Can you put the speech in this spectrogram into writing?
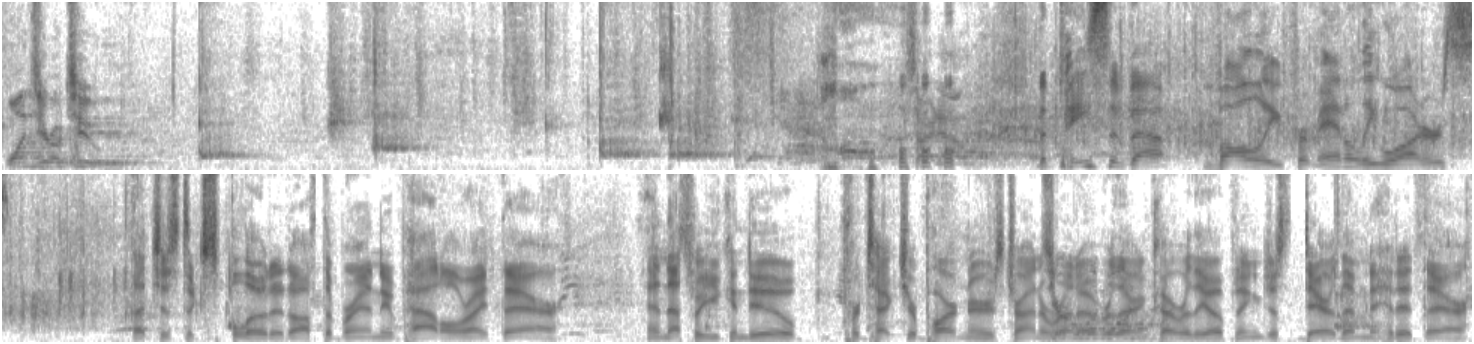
One zero two. Side. The pace of that volley from Anna Leigh Waters. That just exploded off the brand new paddle right there. And that's what you can do. Protect your partners trying to run over there and cover the opening. Just dare them to hit it there.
